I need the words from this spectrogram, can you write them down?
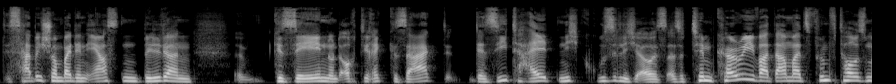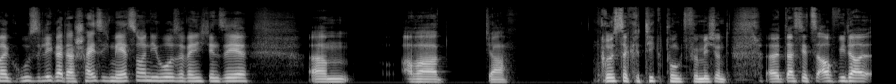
das habe ich schon bei den ersten Bildern äh, gesehen und auch direkt gesagt, der sieht halt nicht gruselig aus. Also Tim Curry war damals 5000 Mal gruseliger, da scheiße ich mir jetzt noch in die Hose, wenn ich den sehe. Ähm, aber ja, größter Kritikpunkt für mich und äh, das jetzt auch wieder,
